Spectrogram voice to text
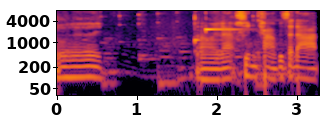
เอ้ยเอาอีกละขึ้นทางพิสดาร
